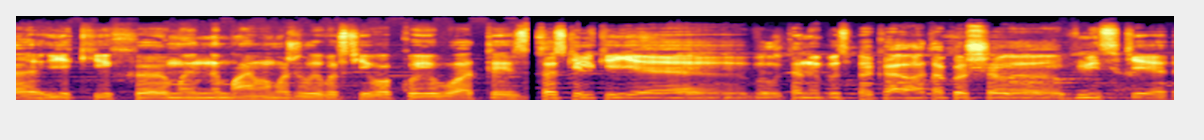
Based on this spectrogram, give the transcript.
е, яких е, ми не маємо можливості евакуювати. Оскільки є велика небезпека, а також е, в місті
